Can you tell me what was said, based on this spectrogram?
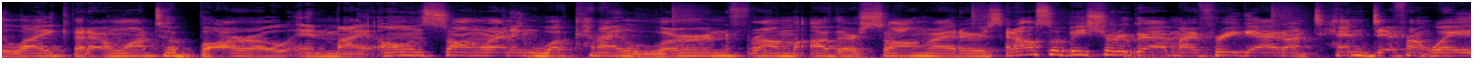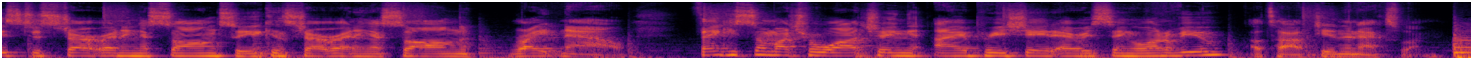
really like that I want to borrow in my own songwriting, what can I learn from other songwriters. And also be sure to grab my free guide on 10 different ways to start writing a song so you can start writing a song right now. Thank you so much for watching. I appreciate every single one of you. I'll talk to you in the next one.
